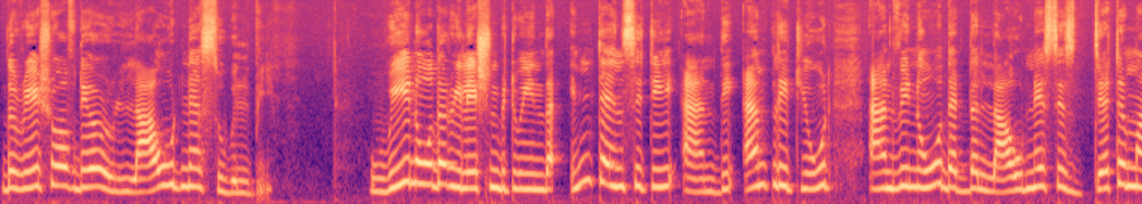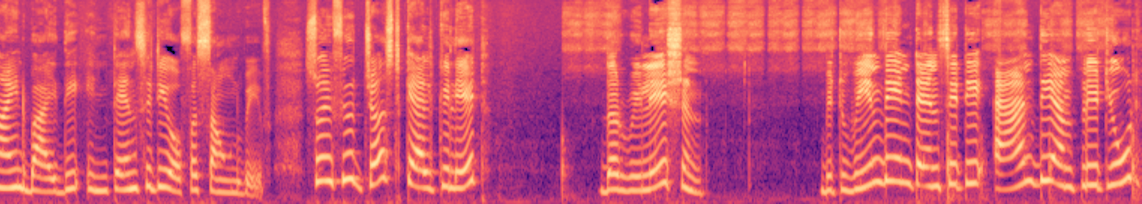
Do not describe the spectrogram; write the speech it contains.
The ratio of their loudness will be. We know the relation between the intensity and the amplitude and we know that the loudness is determined by the intensity of a sound wave. So if you just calculate the relation between the intensity and the amplitude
